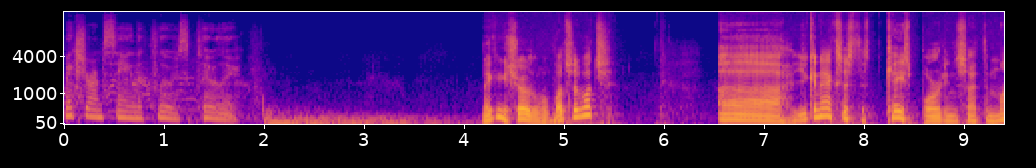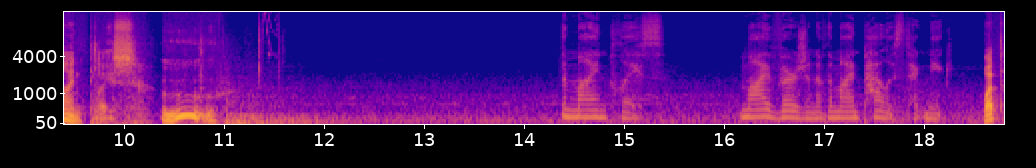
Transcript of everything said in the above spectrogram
Make sure I'm seeing the clues clearly. Making sure... What's it, what? Uh, you can access the case board inside the mind place. Ooh. The Mind Place. My version of the Mind Palace technique. What?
